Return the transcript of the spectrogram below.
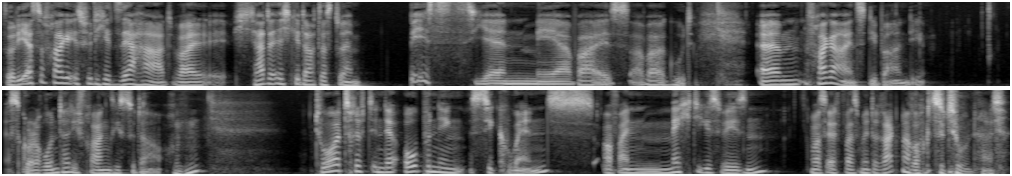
So, die erste Frage ist für dich jetzt sehr hart, weil ich hatte echt gedacht, dass du ein bisschen mehr weißt, aber gut. Ähm, Frage eins, liebe Andi. Scroll runter, die Fragen siehst du da auch. Mhm. Thor trifft in der Opening-Sequenz auf ein mächtiges Wesen, was etwas mit Ragnarok zu tun hat.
